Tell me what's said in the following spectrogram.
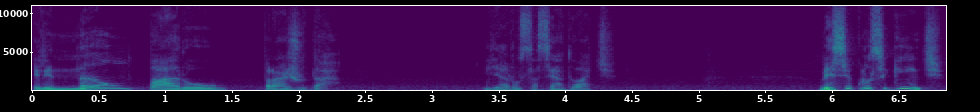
Ele não parou para ajudar. E era um sacerdote. Versículo seguinte:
